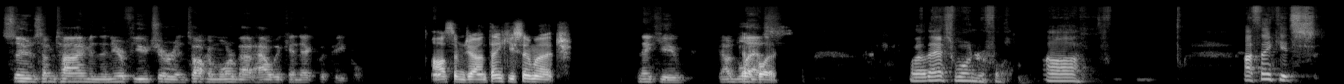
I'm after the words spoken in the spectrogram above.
soon, sometime in the near future, and talking more about how we connect with people. Awesome, John. Thank you so much. Thank you. God bless. God bless. Well, that's wonderful. Uh, I think it's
